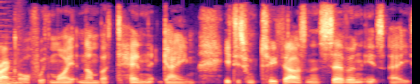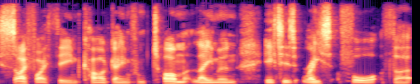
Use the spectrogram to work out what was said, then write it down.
Crack off with my number 10 game. It is from 2007. It's a sci-fi themed card game from Tom Lehmann. It is Race for the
